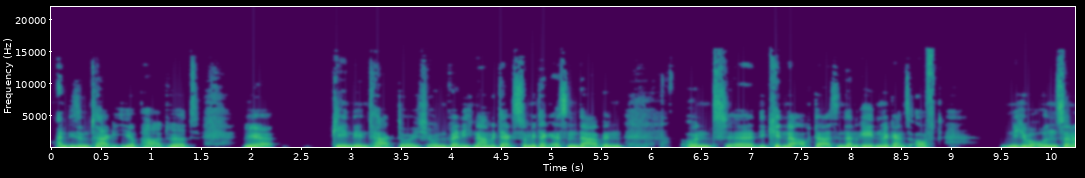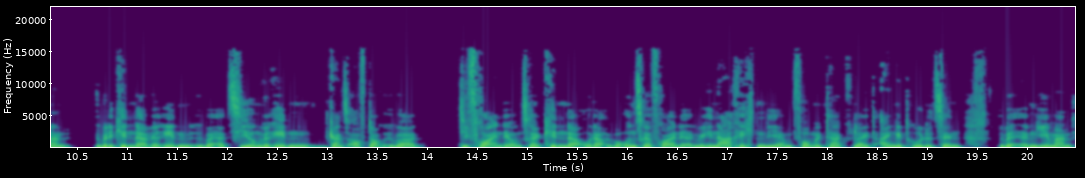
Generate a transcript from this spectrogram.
an diesem Tag ihr Part wird. Wir gehen den Tag durch. Und wenn ich nachmittags zum Mittagessen da bin und äh, die Kinder auch da sind, dann reden wir ganz oft nicht über uns, sondern über die Kinder. Wir reden über Erziehung. Wir reden ganz oft auch über die Freunde unserer Kinder oder über unsere Freunde, irgendwelche Nachrichten, die am Vormittag vielleicht eingetrudelt sind, über irgendjemand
